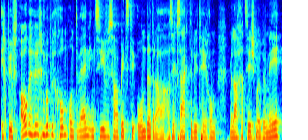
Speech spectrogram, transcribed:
ich bin auf Augenhöhe im Publikum und wenn im Zweifelsfall ein bisschen unten dran. Also ich sage den Leuten, hey komm, wir lachen zuerst mal über mich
